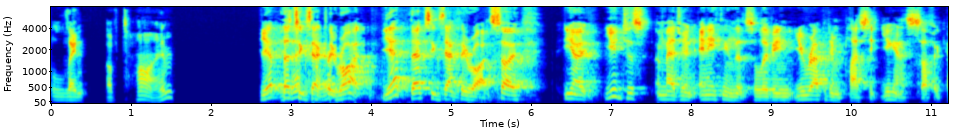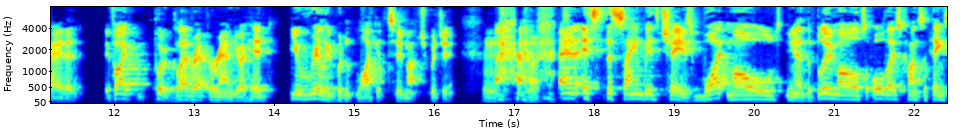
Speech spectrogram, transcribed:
length of time. Yep, Is that's that exactly correct? right. Yep, that's exactly right. So, you know, you just imagine anything that's living, you wrap it in plastic, you're going to suffocate it. If I put glad wrap around your head, you really wouldn't like it too much, would you? Mm, no. and it's the same with cheese. White mold, you know, the blue molds, all those kinds of things.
